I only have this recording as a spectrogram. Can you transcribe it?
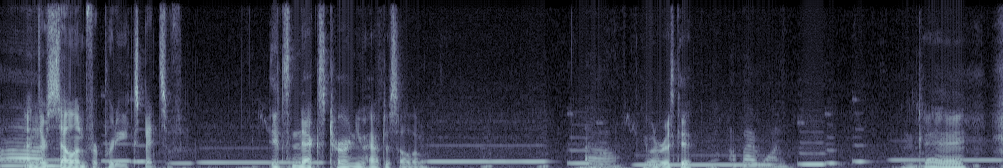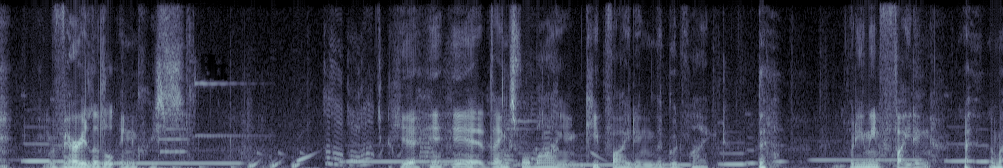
and they're Um, selling for pretty expensive. It's next turn you have to sell them. Oh, You want to risk it? I'll buy one. Okay. Very little increase. Yeah, yeah, yeah. Thanks for buying. Keep fighting the good fight. what do you mean fighting? I'm,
